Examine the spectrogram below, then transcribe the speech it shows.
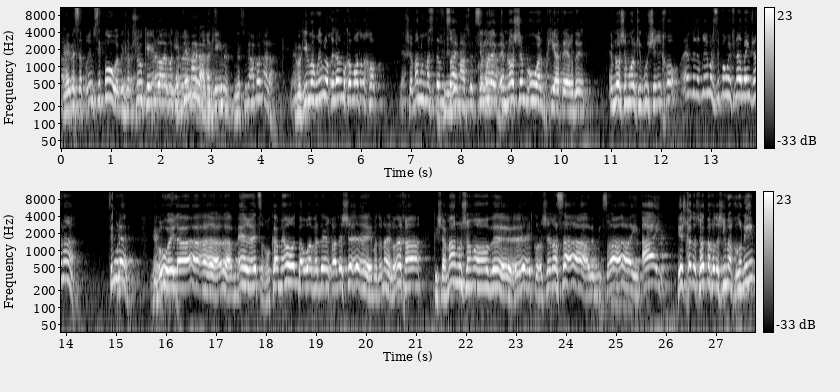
הם מספרים סיפור, הם התלבשו כאילו הם מגיעים מרחקים. מנסים- לעבוד עליו. הם מגיעים ואומרים לו, הגענו למקום מאוד רחוק. כן. שמענו מה עשית בשביל במצרים. זה שימו לב, הם לא שמעו על בקיעת הירדן, הם לא שמעו על כיבוש יריחו, הם מדברים על סיפור מלפני 40 שנה. שימו לב. אמרו אליו, ארץ רחוקה מאוד, באו עבדיך לשם אדוני אלוהיך, כי שמענו שמו ואת כל אשר עשה במצרים. איי, יש חדשות מהחודשים האחרונים?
